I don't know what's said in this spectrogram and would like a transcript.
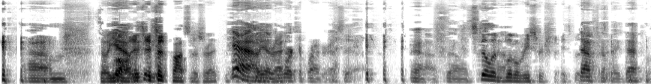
um, so yeah, well, it's, it's a process, right? Yeah, yeah, it's a work in progress. Yeah. yeah, so still in uh, little research phase. But definitely, definitely.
